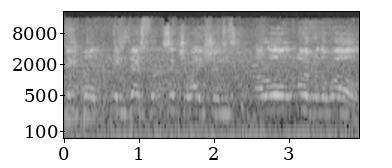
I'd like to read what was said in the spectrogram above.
People in desperate situations are all over the world.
